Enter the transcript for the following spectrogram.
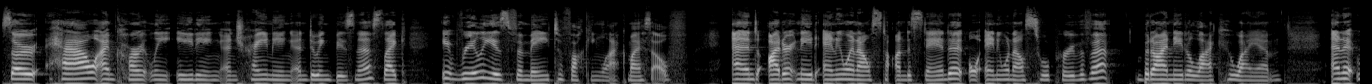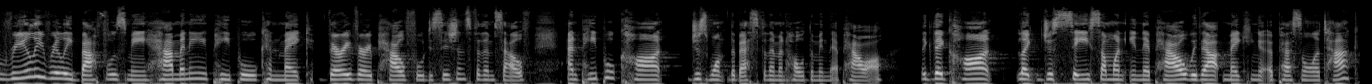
So, how I'm currently eating and training and doing business, like, it really is for me to fucking like myself. And I don't need anyone else to understand it or anyone else to approve of it, but I need to like who I am. And it really, really baffles me how many people can make very, very powerful decisions for themselves and people can't just want the best for them and hold them in their power. Like, they can't like just see someone in their power without making it a personal attack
